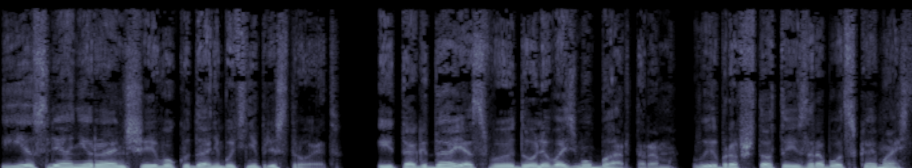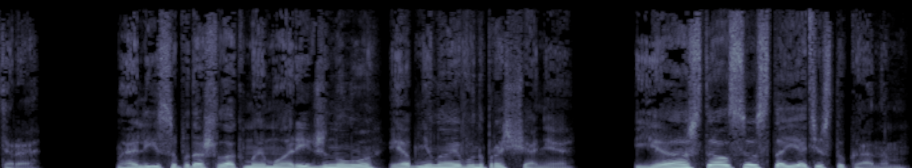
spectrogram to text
Если они раньше его куда-нибудь не пристроят. И тогда я свою долю возьму бартером, выбрав что-то из работ Скаймастера. Алиса подошла к моему оригиналу и обняла его на прощание. Я остался стоять истуканом.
